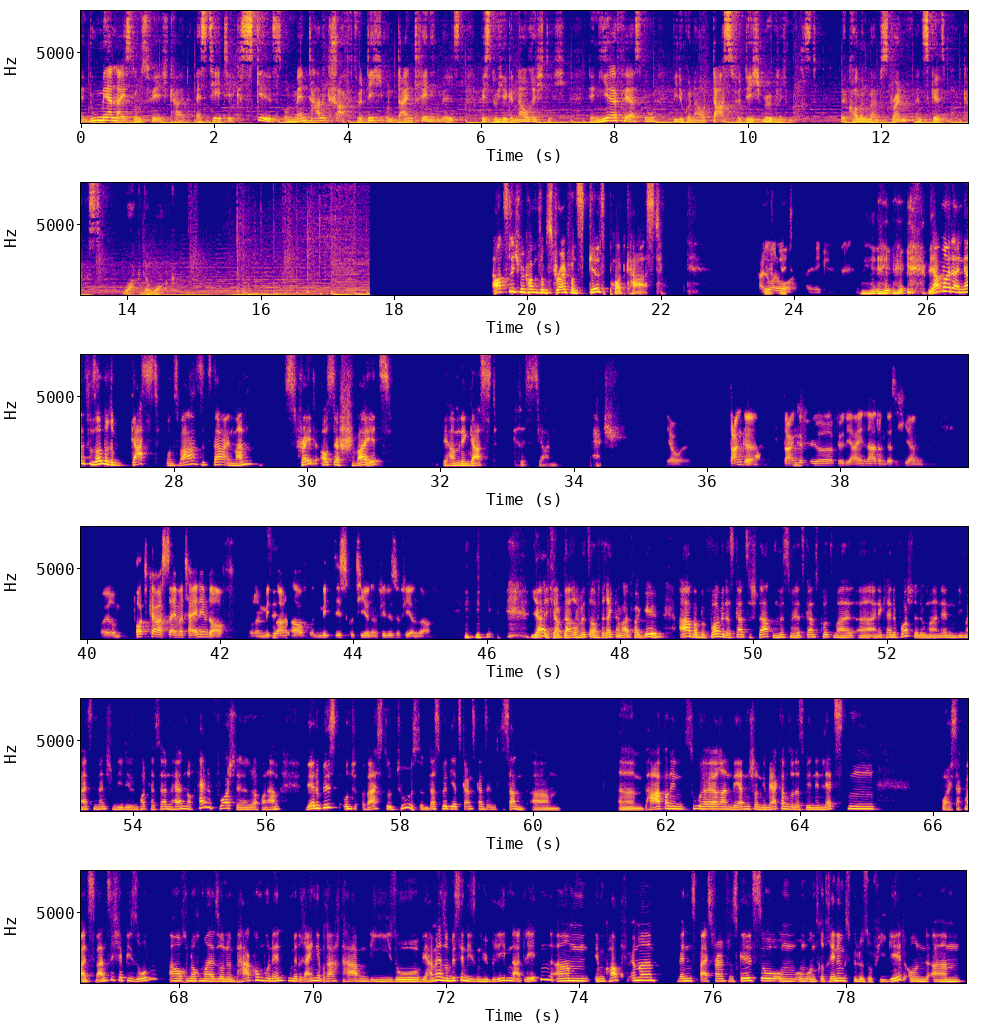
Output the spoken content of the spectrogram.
Wenn du mehr Leistungsfähigkeit, Ästhetik, Skills und mentale Kraft für dich und dein Training willst, bist du hier genau richtig. Denn hier erfährst du, wie du genau das für dich möglich machst. Willkommen beim Strength and Skills Podcast. Walk the Walk. Herzlich willkommen zum Strength and Skills Podcast. Hallo, hallo, Wir haben heute einen ganz besonderen Gast. Und zwar sitzt da ein Mann, straight aus der Schweiz. Wir haben den Gast Christian Patch. Jawohl. Danke. Danke für, für die Einladung, dass ich hier an eurem Podcast einmal teilnehmen darf oder mitmachen darf und mitdiskutieren und philosophieren darf. ja, ich glaube, darum wird es auch direkt am Anfang gehen. Aber bevor wir das Ganze starten, müssen wir jetzt ganz kurz mal äh, eine kleine Vorstellung machen, denn die meisten Menschen, die diesen Podcast hören, werden noch keine Vorstellung davon haben, wer du bist und was du tust. Und das wird jetzt ganz, ganz interessant. Ähm, ein ähm, paar von den Zuhörern werden schon gemerkt haben, so dass wir in den letzten boah, ich sag mal 20 Episoden auch nochmal so ein paar Komponenten mit reingebracht haben, die so, wir haben ja so ein bisschen diesen hybriden Athleten ähm, im Kopf immer, wenn es bei Strength and Skills so um, um unsere Trainingsphilosophie geht. Und ähm,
